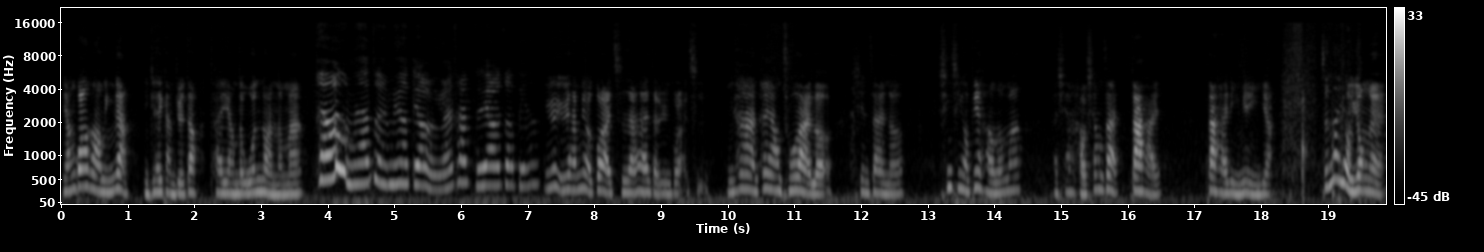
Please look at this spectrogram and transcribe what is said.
阳光好明亮，你可以感觉到太阳的温暖了吗？他为什么在这里没有钓鱼？他只要这边。因为鱼还没有过来吃啊，他在等鱼过来吃。你看，太阳出来了。现在呢，心情有变好了吗？他现在好像在大海，大海里面一样，真的有用哎！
